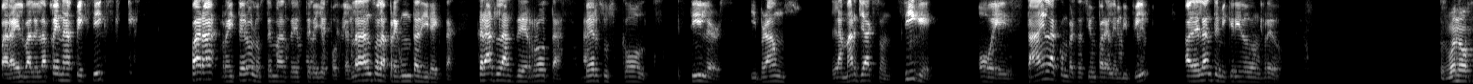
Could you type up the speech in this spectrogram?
para él vale la pena, Pick Six, para, reitero, los temas de este bello podcast. Le lanzo la pregunta directa. Tras las derrotas versus Colts, Steelers y Browns, Lamar Jackson sigue o está en la conversación para el MVP. Adelante, mi querido Don Fredo. Pues bueno,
